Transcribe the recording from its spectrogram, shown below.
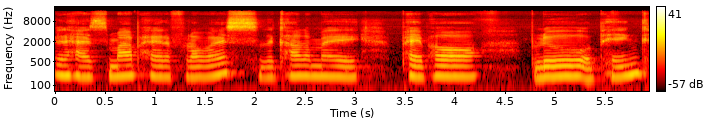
It has head flowers. The color may purple, blue, or pink.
